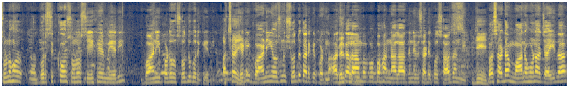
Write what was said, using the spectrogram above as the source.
ਸੁਣੋ ਅ, ਗੁਰਸਿੱਖੋ ਸੁਣੋ ਸਿੱਖੇ ਮੇਰੀ ਬਾਣੀ ਪੜੋ ਸੁਧ ਗੁਰ ਕੇਰੀ। ਅੱਛਾ ਜੀ। ਜਿਹੜੀ ਬਾਣੀ ਹੈ ਉਸ ਨੂੰ ਸ਼ੁੱਧ ਕਰਕੇ ਪੜਨਾ ਅੱਜ ਬਿਲਕੁਲ ਕੱਲ ਆਮ ਆਪਾਂ ਬਹਾਨਾ ਲਾ ਦਿੰਦੇ ਵੀ ਸਾਡੇ ਕੋਲ ਸਾਧਨ ਨਹੀਂ। ਜੀ। ਬਸ ਸਾਡਾ ਮਨ ਹੋਣਾ ਚਾਹੀਦਾ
